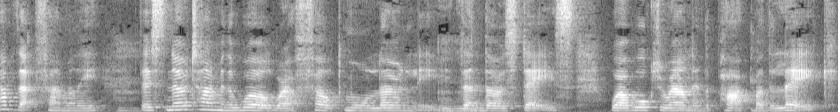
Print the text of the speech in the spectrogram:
have that family, mm. there's no time in the world where I felt more lonely mm-hmm. than those days where I walked around in the park by the lake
